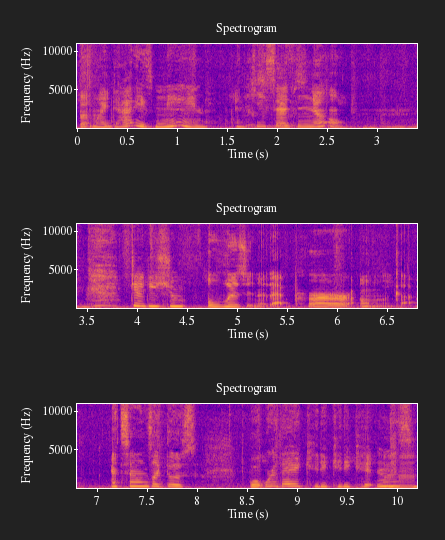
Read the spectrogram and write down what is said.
but my daddy's mean, and he says no. Daddy shouldn't listen to that purr. Oh my god. It sounds like those. What were they? Kitty, kitty kittens. Mm-hmm.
